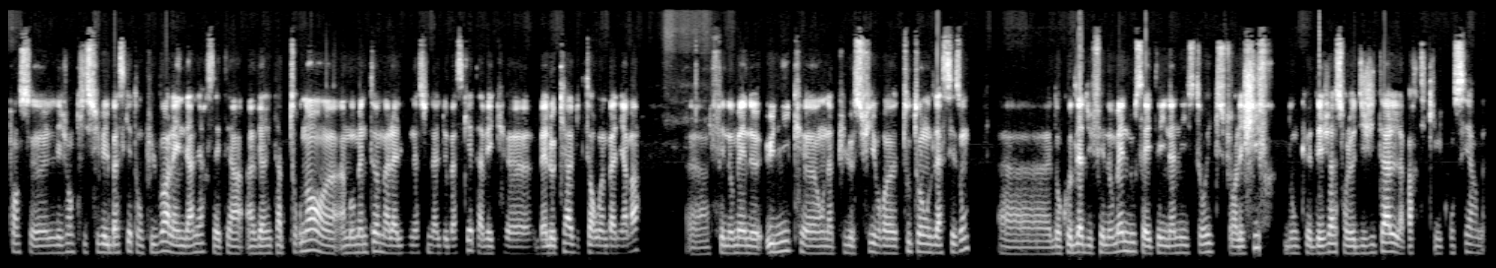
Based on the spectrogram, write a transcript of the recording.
pense euh, les gens qui suivaient le basket ont pu le voir l'année dernière, ça a été un, véritable tournant, euh, un momentum à la Ligue nationale de basket avec euh, ben, le cas Victor Wembanyama, un phénomène unique. on a pu le suivre tout au long de la saison. donc au-delà du phénomène, nous ça a été une année historique sur les chiffres. Donc déjà sur le digital, la partie qui me concerne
